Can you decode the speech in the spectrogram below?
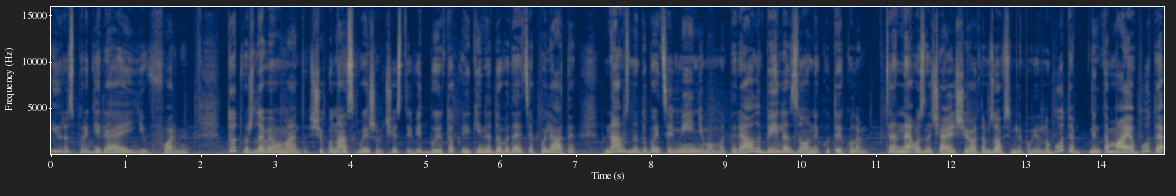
і розподіляю її в формі. Тут важливий момент, щоб у нас вийшов чистий відбиток, який не доведеться пиляти, нам знадобиться мінімум матеріалу біля зони кутикули. Це не означає, що його там зовсім не повинно бути. Він там має бути,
